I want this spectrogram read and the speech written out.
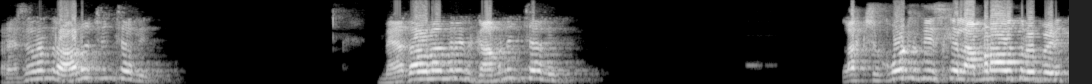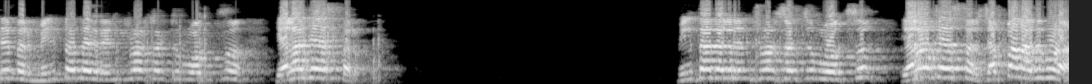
ప్రజలందరూ ఆలోచించాలి ఇది. మేధావులందరూ ఇది గమనించాలి ఇది. లక్ష కోట్లు తీసుకెళ్ళి అమరావతిలో పెడితే మరి మిగతా దగ్గర ఇన్ఫ్రాస్ట్రక్చర్ వర్క్స్ ఎలా చేస్తారు మిగతా దగ్గర ఇన్ఫ్రాస్ట్రక్చర్ వర్క్స్ ఎలా చేస్తారు? చెప్పాలి అది కూడా.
